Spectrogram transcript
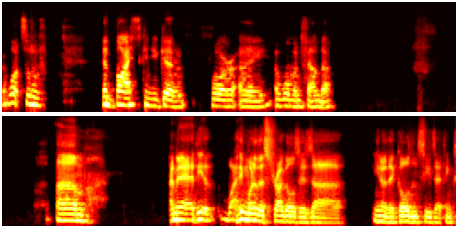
what sort of advice can you give for a, a woman founder? Um, I mean, I think, I think one of the struggles is, uh, you know, the Golden Seeds, I think,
